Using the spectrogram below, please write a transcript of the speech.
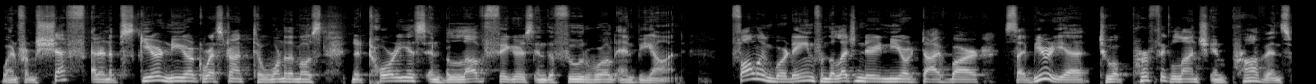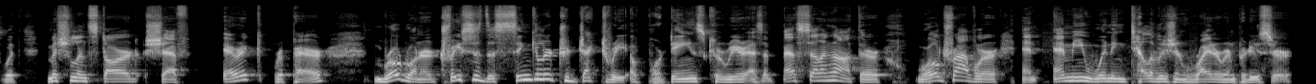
went from chef at an obscure New York restaurant to one of the most notorious and beloved figures in the food world and beyond. Following Bourdain from the legendary New York dive bar Siberia to a perfect lunch in Provence with Michelin starred chef Eric Ripert, Roadrunner traces the singular trajectory of Bourdain's career as a best selling author, world traveler, and Emmy winning television writer and producer.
